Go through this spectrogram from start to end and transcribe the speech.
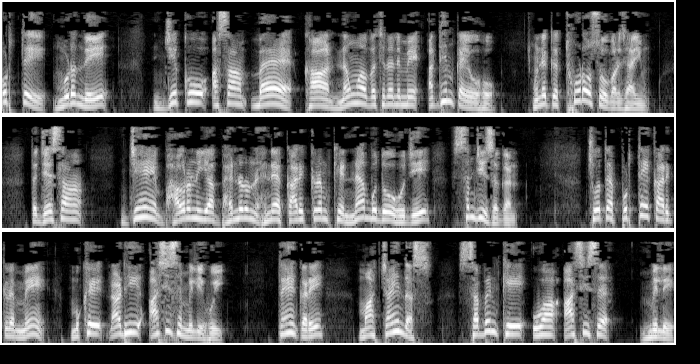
पुर्ते मुड़ंदे जेको असां ॿ खां नव वचननि में अध्यन कयो हो हुन खे थोरो सो वरझायूं त जंहिंसां जंहिं भाउरनि या भेनरुनि हिन कार्यक्रम खे न ॿुधो हुजे समझी सघन छो त पुर्ते कार्यक्रम में मूंखे ॾाढी आसीस मिली हुई तंहिं करे मां चाहींदुसि सभिनि खे उहा आसीस मिले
